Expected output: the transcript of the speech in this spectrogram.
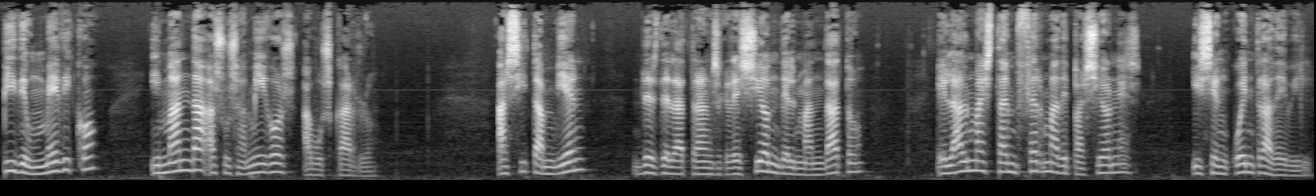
Pide un médico y manda a sus amigos a buscarlo. Así también, desde la transgresión del mandato, el alma está enferma de pasiones y se encuentra débil.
